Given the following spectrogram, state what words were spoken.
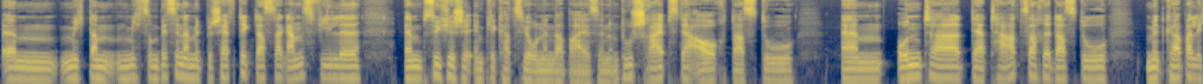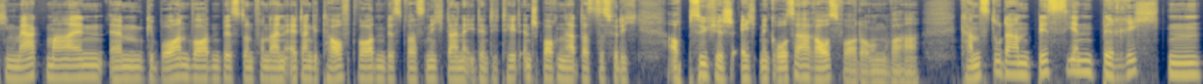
ähm, mich dann mich so ein bisschen damit beschäftigt, dass da ganz viele ähm, psychische Implikationen dabei sind. Und du schreibst ja auch, dass du ähm, unter der Tatsache, dass du mit körperlichen Merkmalen ähm, geboren worden bist und von deinen Eltern getauft worden bist, was nicht deiner Identität entsprochen hat, dass das für dich auch psychisch echt eine große Herausforderung war. Kannst du da ein bisschen berichten?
